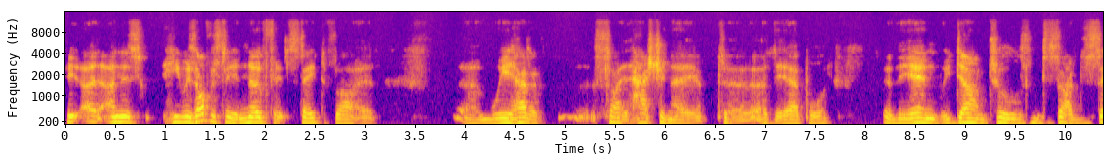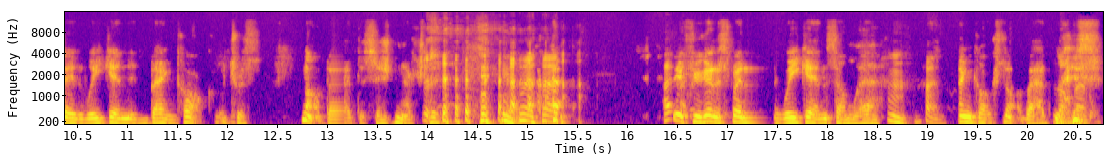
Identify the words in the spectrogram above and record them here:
he, and this, he was obviously in no fit state to fly. Um, we had a slight hachinet at uh, at the airport. In the end, we downed tools and decided to stay the weekend in Bangkok, which was not a bad decision actually. if you're going to spend the weekend somewhere, Bangkok's not a bad Not place.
